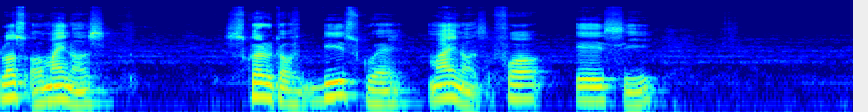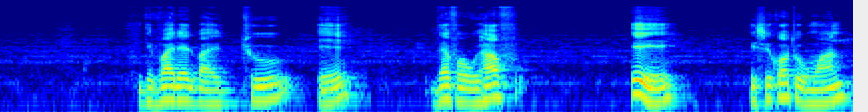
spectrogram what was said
plus or minus square root of b square minus 4ac divided by 2a. Therefore, we have a is equal to 1,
